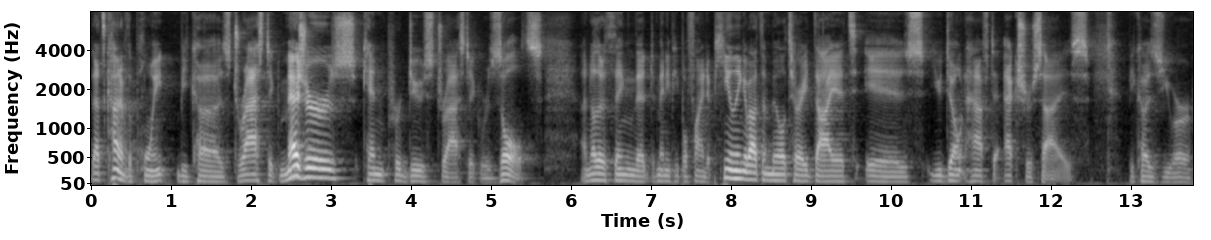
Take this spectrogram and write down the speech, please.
that's kind of the point because drastic measures can produce drastic results. Another thing that many people find appealing about the military diet is you don't have to exercise because you are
